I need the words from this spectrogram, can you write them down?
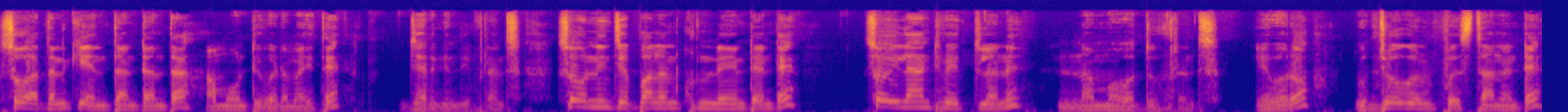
సో అతనికి ఎంత అంటే అంత అమౌంట్ ఇవ్వడం అయితే జరిగింది ఫ్రెండ్స్. సో నేను చెప్పాలనుకున్నది ఏంటంటే సో ఇలాంటి వ్యక్తులని నమ్మవద్దు ఫ్రెండ్స్. ఎవరో ఉద్యోగం ఇప్పిస్తానంటే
